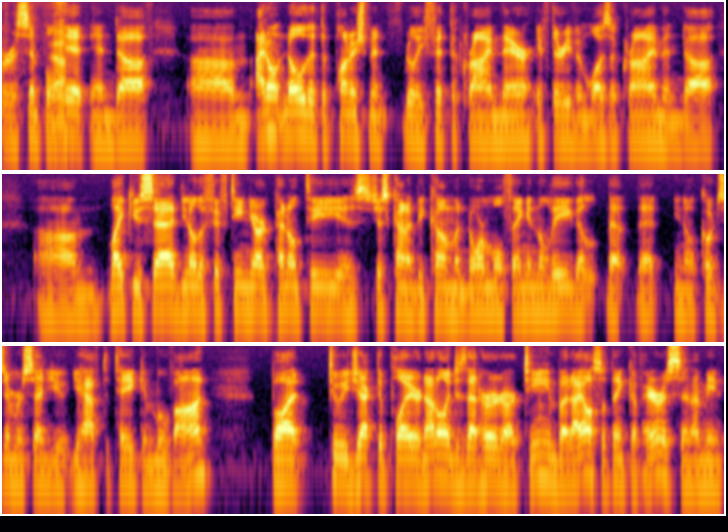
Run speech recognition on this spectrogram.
for a simple yeah. hit. And uh, Um, I don't know that the punishment really fit the crime there, if there even was a crime. And uh, um, like you said, you know, the 15 yard penalty is just kind of become a normal thing in the league that, that, that, you know, Coach Zimmer said you, you have to take and move on. But to eject a player, not only does that hurt our team, but I also think of Harrison. I mean,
